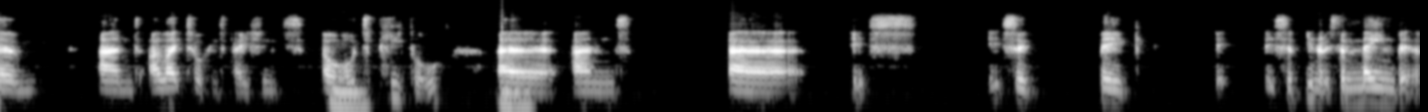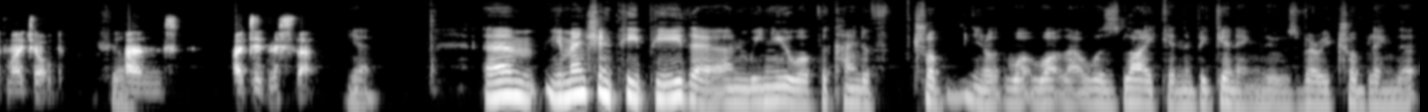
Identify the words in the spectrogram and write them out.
um, and I like talking to patients or, or Mm. to people, uh, and uh, it's it's a big it's a you know it's the main bit of my job, Sure. and I did miss that. Yeah. Um, you mentioned PPE there, and we knew of the kind of trouble, you know, what what that was like in the beginning. It was very troubling that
